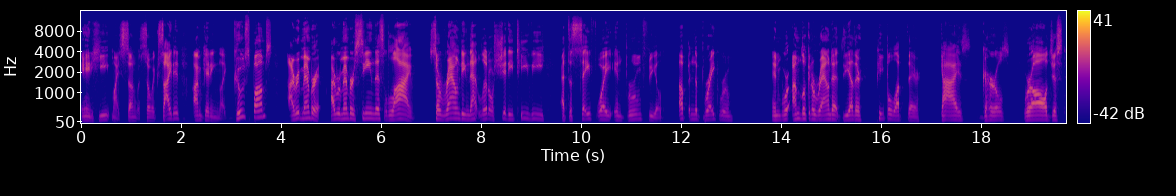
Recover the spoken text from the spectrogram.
And he, my son was so excited. I'm getting like goosebumps. I remember it. I remember seeing this live surrounding that little shitty TV at the Safeway in Broomfield up in the break room. And we're I'm looking around at the other people up there, guys, girls. We're all just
